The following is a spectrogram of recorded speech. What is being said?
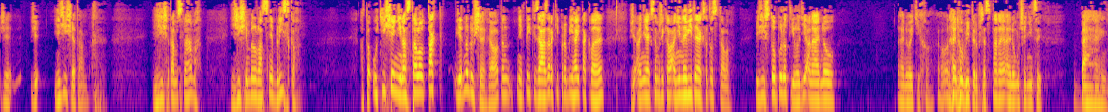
že, že Ježíš je tam. Ježíš je tam s náma. Ježíš jim byl vlastně blízko. A to utišení nastalo tak jednoduše. Jo? Ten, některé ty zázraky probíhají takhle, že ani, jak jsem říkal, ani nevíte, jak se to stalo. Ježíš vstoupil do té lodi a najednou, najednou je ticho. Jo? Najednou vítr přestane a jenom učeníci bang.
